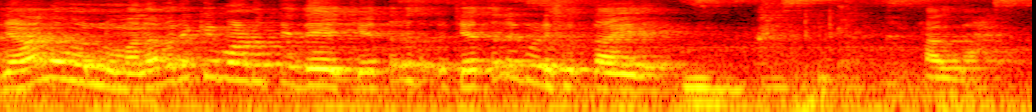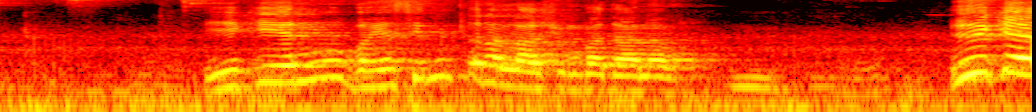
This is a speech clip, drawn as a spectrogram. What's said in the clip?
ಜ್ಞಾನವನ್ನು ಮನವರಿಕೆ ಮಾಡುತ್ತಿದೆ ಚೇತನ ಚೇತನಗೊಳಿಸುತ್ತಾ ಇದೆ. ಅಲ್ಲ ಈಕೆಯನ್ನು ಬಯಸಿ ನಿಂತನಲ್ಲ ಶುಂಭದಾನವ ಈಕೆಯ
